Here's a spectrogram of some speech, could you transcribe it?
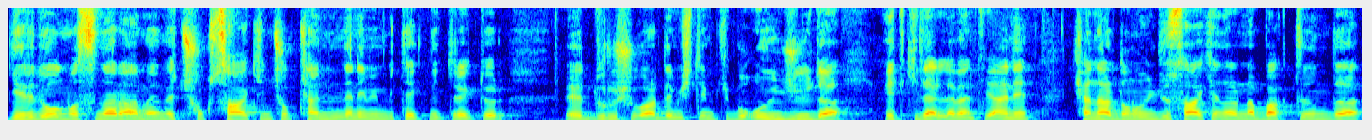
Geride olmasına rağmen ve çok sakin, çok kendinden emin bir teknik direktör e, duruşu var demiştim ki bu oyuncuyu da etkiler Levent. Yani kenardan oyuncu sağ kenarına baktığında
